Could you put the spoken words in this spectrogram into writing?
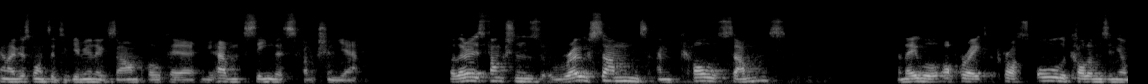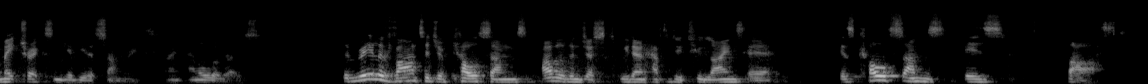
and I just wanted to give you an example here. You haven't seen this function yet. But there is functions row sums and col sums, and they will operate across all the columns in your matrix and give you the summaries, right, and all the rows. The real advantage of col sums, other than just we don't have to do two lines here, is col sums is fast.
